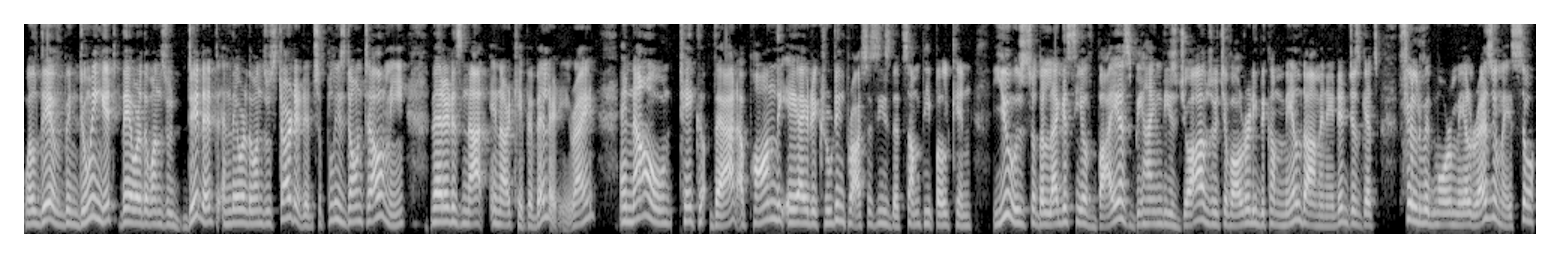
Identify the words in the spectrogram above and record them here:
well, they've been doing it. They were the ones who did it, and they were the ones who started it. So please don't tell me that it is not in our capability, right? And now take that upon the AI recruiting processes that some people can use. So the legacy of bias behind these jobs, which have already become male dominated, just gets filled with more male resumes. So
